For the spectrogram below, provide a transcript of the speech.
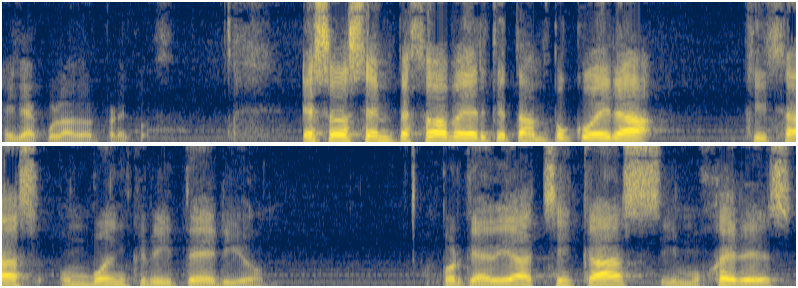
eyaculador precoz. Eso se empezó a ver que tampoco era quizás un buen criterio, porque había chicas y mujeres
